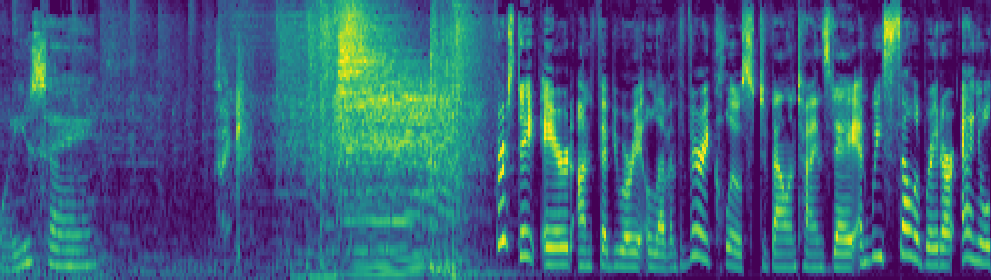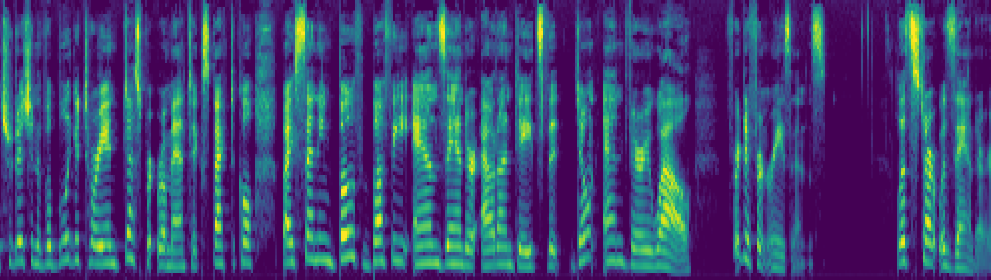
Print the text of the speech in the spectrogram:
Now, what do you say? Thank you. First Date aired on February 11th, very close to Valentine's Day, and we celebrate our annual tradition of obligatory and desperate romantic spectacle by sending both Buffy and Xander out on dates that don't end very well, for different reasons. Let's start with Xander.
